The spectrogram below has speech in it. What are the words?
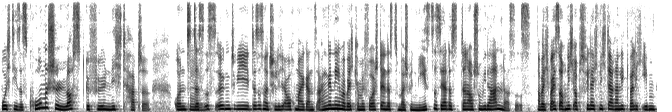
wo ich dieses komische Lost-Gefühl nicht hatte. Und hm. das ist irgendwie, das ist natürlich auch mal ganz angenehm, aber ich kann mir vorstellen, dass zum Beispiel nächstes Jahr das dann auch schon wieder anders ist. Aber ich weiß auch nicht, ob es vielleicht nicht daran liegt, weil ich eben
